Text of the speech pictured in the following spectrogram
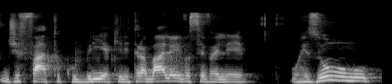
de fato cobrir aquele trabalho, aí você vai ler o resumo,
